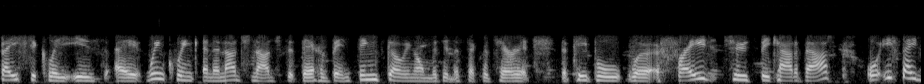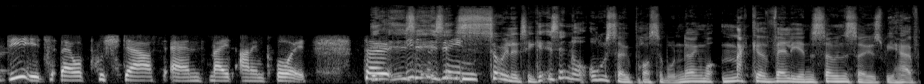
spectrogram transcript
basically is a wink wink and a nudge nudge that there have been things going on within the Secretariat that people were afraid to speak out about, or if they did, they were pushed out and made unemployed. So, is, it, is it, sorry, Latika, is it not also possible, knowing what Machiavellian so and so's we have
